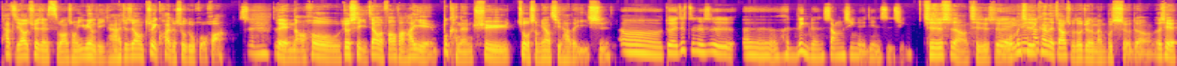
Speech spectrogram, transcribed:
他只要确诊死亡从医院离开，他就是用最快的速度火化。真的对，然后就是以这样的方法，他也不可能去做什么样其他的仪式。嗯，对，这真的是呃很令人伤心的一件事情。其实是啊，其实是我们其实看的家属都觉得蛮不舍的啊，而且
